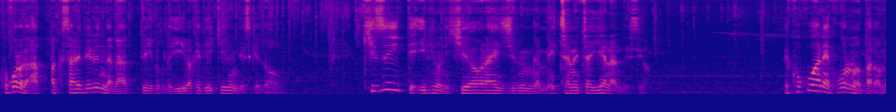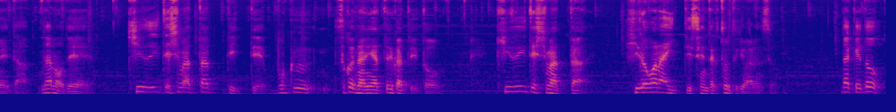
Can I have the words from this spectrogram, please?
心が圧迫されてるんだなっていうことで言い訳できるんですけど気づいているのに拾わない自分がめちゃめちゃ嫌なんですよ。でここはね心のバロメーターなので気づいてしまったって言って僕そこで何やってるかっていうと気づいてしまった拾わないっていう選択取る時もあるんですよ。だけど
